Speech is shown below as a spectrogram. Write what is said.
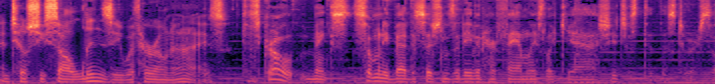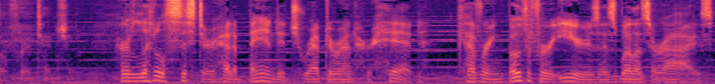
until she saw Lindsay with her own eyes. This girl makes so many bad decisions that even her family's like, yeah, she just did this to herself for attention. Her little sister had a bandage wrapped around her head, covering both of her ears as well as her eyes.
